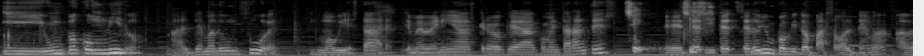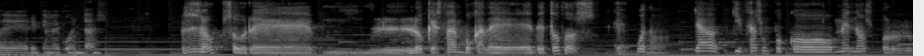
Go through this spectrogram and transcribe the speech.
Y un poco unido al tema de un ZUE y Movistar, que me venías creo que a comentar antes, sí, eh, te, doy un poquito paso al tema, a ver qué me cuentas. Pues eso, sobre lo que está en boca de, de todos. bueno, ya quizás un poco menos por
